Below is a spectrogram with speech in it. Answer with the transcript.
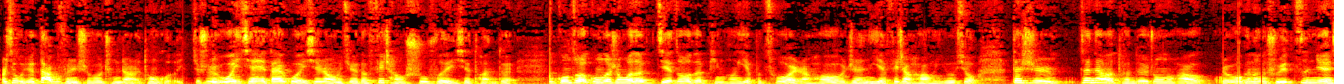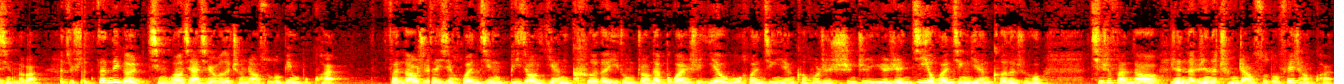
而且我觉得大部分时候成长是痛苦的，就是我以前也待过一些让我觉得非常舒服的一些团队，工作工作生活的节奏的平衡也不错，然后人也非常好，很优秀。但是在那样的团队中的话，我可能属于自虐型的吧，就是在那个情况下，其实我的成长速度并不快，反倒是在一些环境比较严苛的一种状态，不管是业务环境严苛，或者甚至于人际环境严苛的时候，其实反倒人的人的成长速度非常快。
